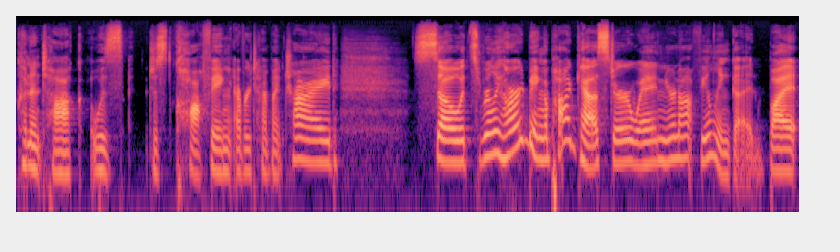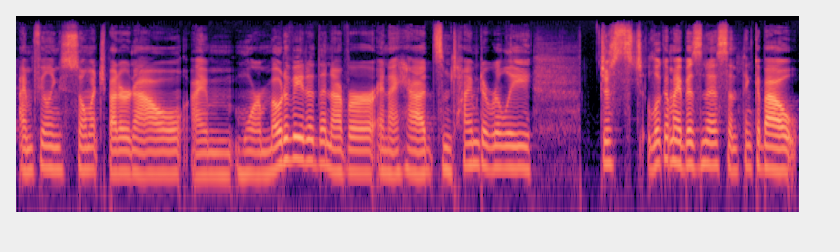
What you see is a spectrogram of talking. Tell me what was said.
couldn't talk, was just coughing every time I tried. So it's really hard being a podcaster when you're not feeling good, but I'm feeling so much better now. I'm more motivated than ever, and I had some time to really just look at my business and think about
